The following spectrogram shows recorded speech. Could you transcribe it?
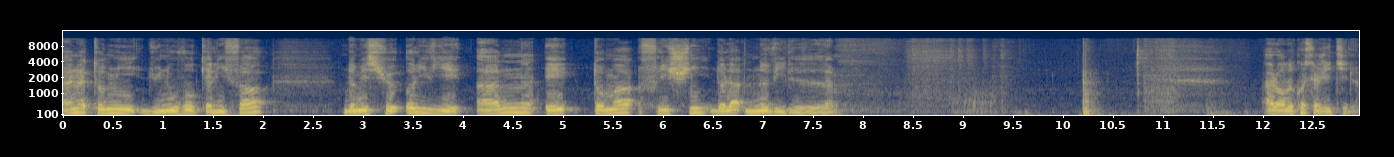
anatomie du nouveau califat, de messieurs Olivier Hahn et Thomas Flichy de la Neuville. Alors, de quoi s'agit-il?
